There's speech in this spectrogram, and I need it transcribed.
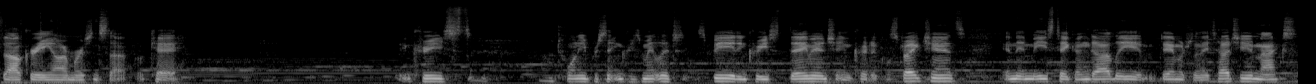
Valkyrie armors and stuff. Okay increased 20% increased melee speed, increased damage and critical strike chance. Enemies take ungodly damage when they touch you. Max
